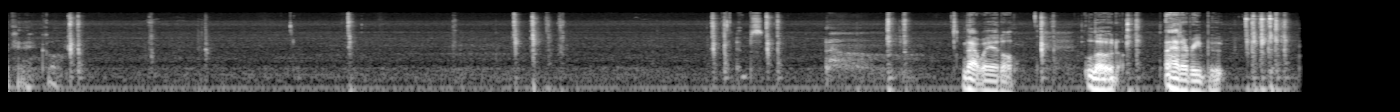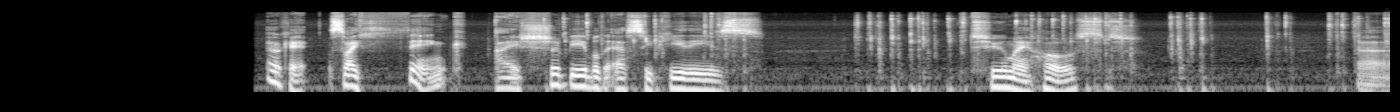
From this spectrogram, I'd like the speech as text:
Okay, cool. Oops. That way it'll load I had a reboot. Okay, so I think I should be able to SCP these to my host. Uh,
